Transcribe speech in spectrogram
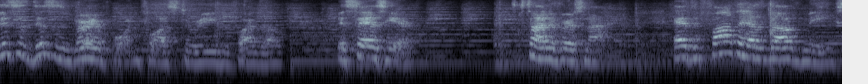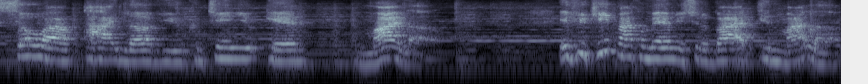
This is this is very important for us to read before I go. It says here, starting verse 9. As the Father has loved me, so have I love you. Continue in my love. If you keep my commandments, you should abide in my love,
